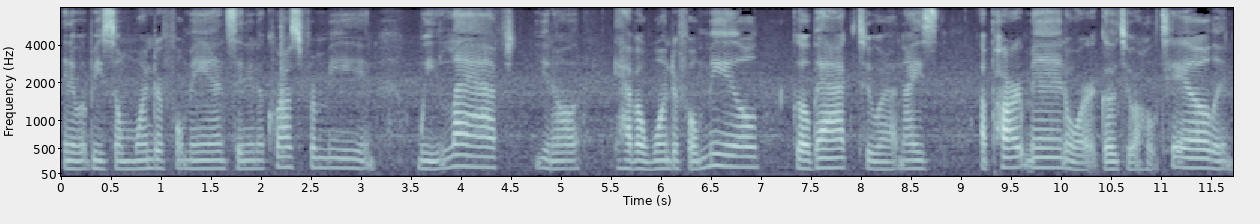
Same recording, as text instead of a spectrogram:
and it would be some wonderful man sitting across from me and we laughed, you know, have a wonderful meal, go back to a nice apartment or go to a hotel and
